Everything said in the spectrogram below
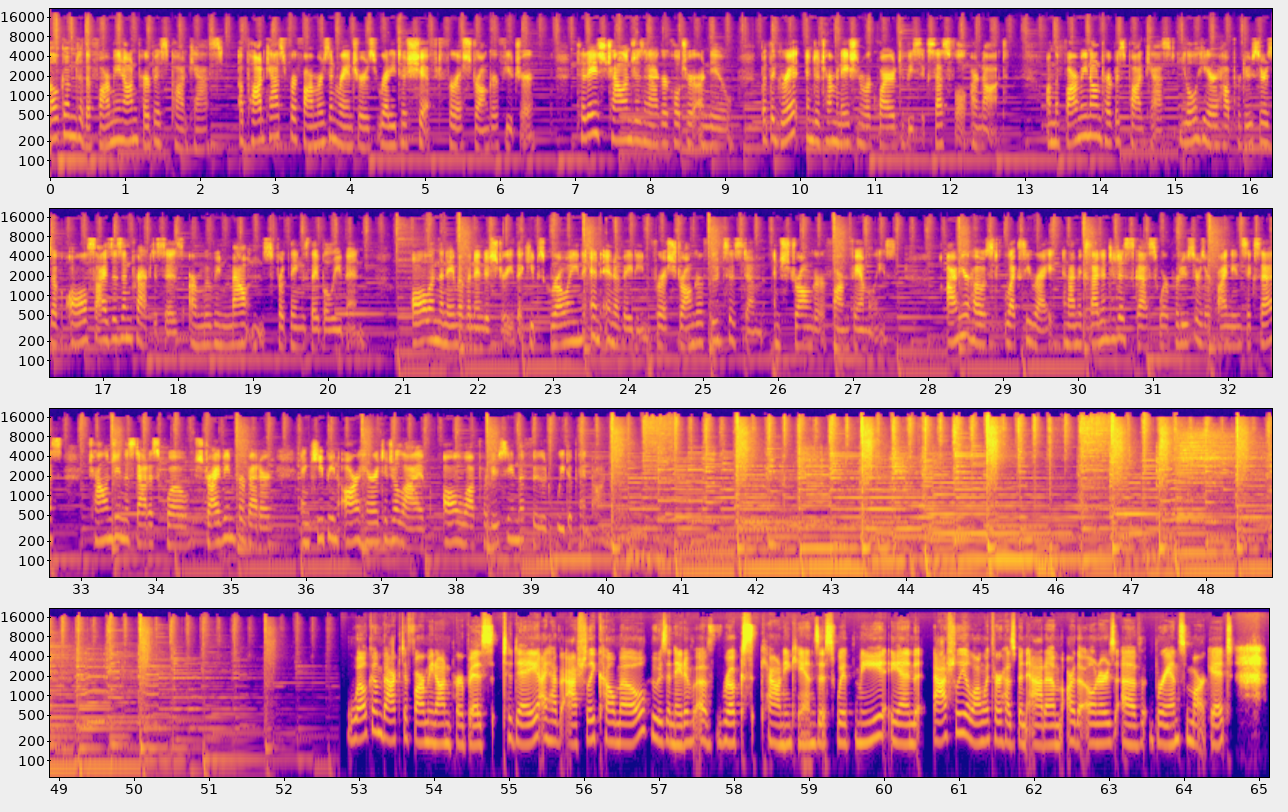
Welcome to the Farming on Purpose podcast, a podcast for farmers and ranchers ready to shift for a stronger future. Today's challenges in agriculture are new, but the grit and determination required to be successful are not. On the Farming on Purpose podcast, you'll hear how producers of all sizes and practices are moving mountains for things they believe in, all in the name of an industry that keeps growing and innovating for a stronger food system and stronger farm families. I'm your host, Lexi Wright, and I'm excited to discuss where producers are finding success, challenging the status quo, striving for better, and keeping our heritage alive, all while producing the food we depend on. Welcome back to Farming on Purpose. Today I have Ashley Comeau, who is a native of Rooks County, Kansas, with me. And Ashley, along with her husband Adam, are the owners of Brant's Market.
